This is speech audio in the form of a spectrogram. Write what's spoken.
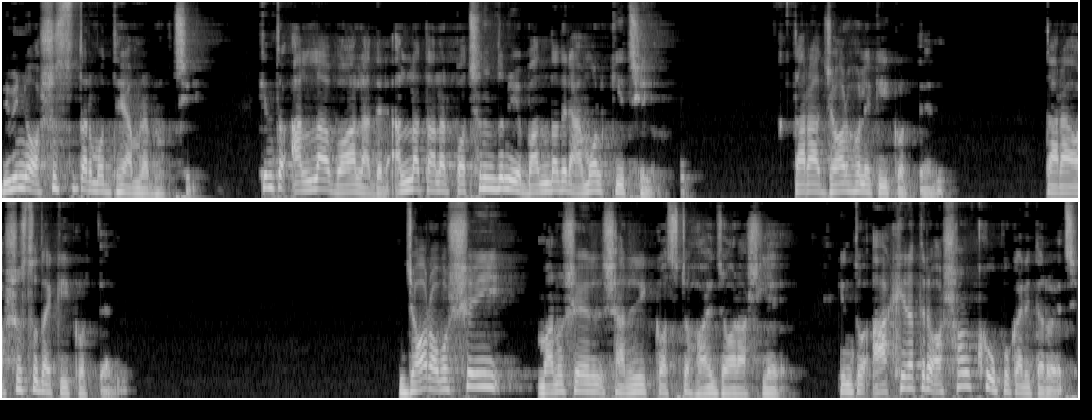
বিভিন্ন অসুস্থতার মধ্যে আমরা ভুগছি। কিন্তু আল্লাহ ওয়ালাদের, আল্লাহ তালার পছন্দনীয় বান্দাদের আমল কি ছিল? তারা জ্বর হলে কি করতেন? তারা অসুস্থতায় কি করতেন? জ্বর অবশ্যই মানুষের শারীরিক কষ্ট হয়, জ্বর আসলে। কিন্তু আখিরাতের অসংখ্য উপকারিতা রয়েছে।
